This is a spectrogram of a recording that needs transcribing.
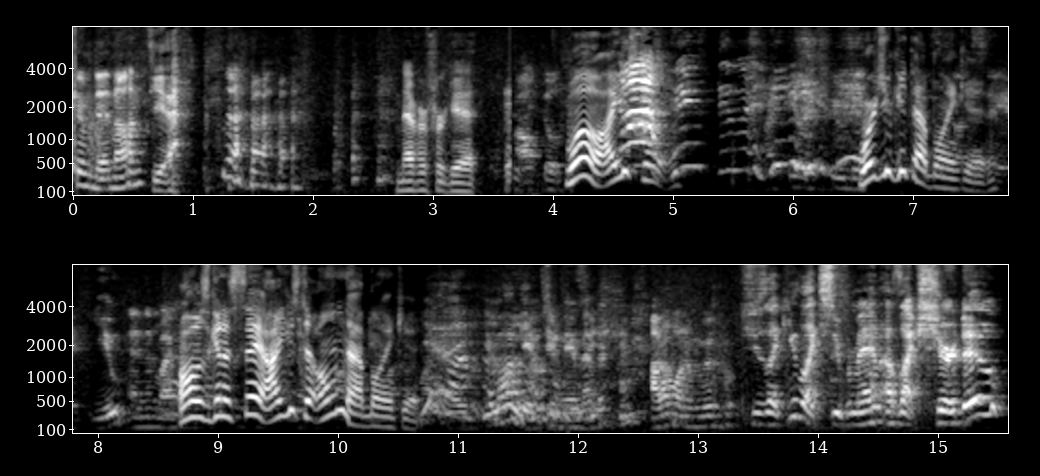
Zoomed in on. Yeah. Never forget. Whoa, I used to. Ah, Where'd you get that blanket? You? And then my. Oh, I was gonna say, I used to own that blanket. Yeah, your mom gave it to me, remember? I don't want to move. She's like, you like Superman? I was like, sure do.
